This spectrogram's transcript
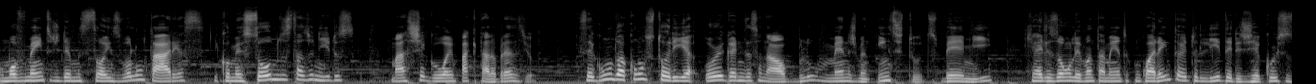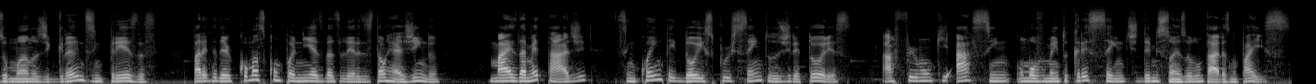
Um movimento de demissões voluntárias que começou nos Estados Unidos, mas chegou a impactar o Brasil. Segundo a consultoria organizacional Blue Management Institute, BMI, que realizou um levantamento com 48 líderes de recursos humanos de grandes empresas para entender como as companhias brasileiras estão reagindo, mais da metade, 52% dos diretores, afirmam que há sim um movimento crescente de demissões voluntárias no país.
